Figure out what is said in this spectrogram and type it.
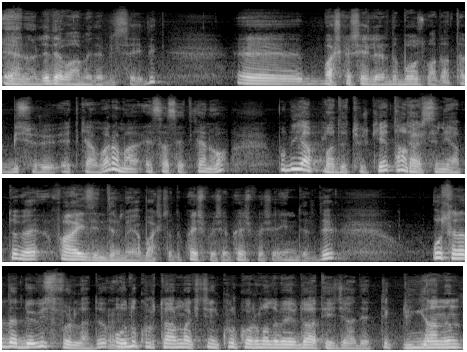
Eğer öyle devam edebilseydik. Ee, başka şeyleri de bozmadan tabii bir sürü etken var ama esas etken o. Bunu yapmadı Türkiye. Tam tersini yaptı ve faiz indirmeye başladı. Peş peşe peş peşe indirdi. O sırada döviz fırladı. Onu kurtarmak için kur korumalı mevduat icat ettik. Dünyanın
